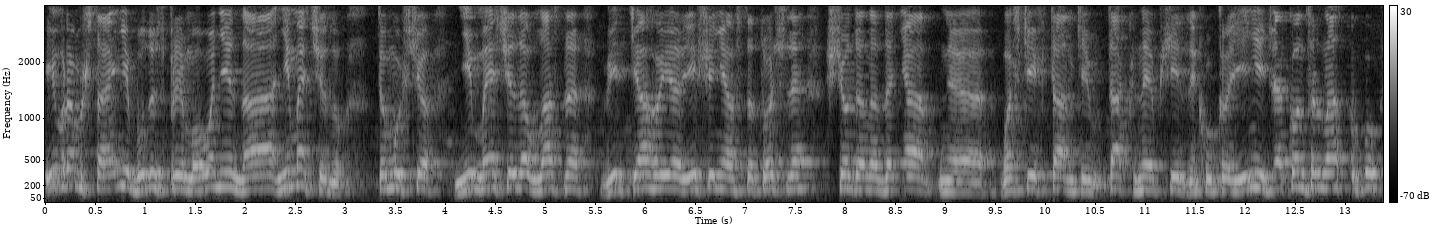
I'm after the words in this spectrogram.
і в Рамштайні будуть спрямовані на Німеччину, тому що Німеччина власне відтягує рішення остаточне щодо надання е, важких танків, так необхідних Україні для контрнаступу.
